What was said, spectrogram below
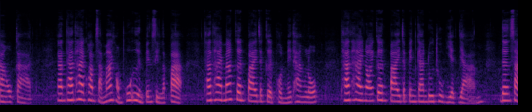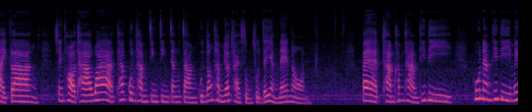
บางโอกาส การท้าทายความสามารถของผู้อื่นเป็นศิลปะ ท้าทายมากเกินไปจะเกิดผลในทางลบ ท้าทายน้อยเกินไปจะเป็นการดูถูกเหยียดหยาม เดินสายกลาง ฉันขอท้าว่าถ้าคุณทำจริง ๆ จัง ๆ คุณต้องทำยอดขายสูงสุดได้อย่างแน่นอน 8. ถามคำถามที่ดี ผู้นำที่ดีไม่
